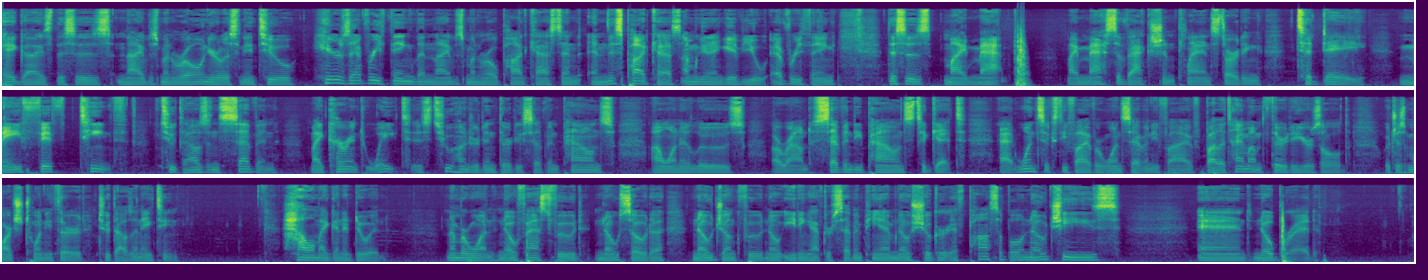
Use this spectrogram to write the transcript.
Hey guys, this is Knives Monroe, and you're listening to Here's Everything, the Knives Monroe podcast. And and this podcast, I'm gonna give you everything. This is my map, my massive action plan starting today, May 15th, 2007. My current weight is 237 pounds. I want to lose around 70 pounds to get at 165 or 175 by the time I'm 30 years old, which is March 23rd, 2018. How am I going to do it? Number one, no fast food, no soda, no junk food, no eating after 7 p.m., no sugar if possible, no cheese, and no bread.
